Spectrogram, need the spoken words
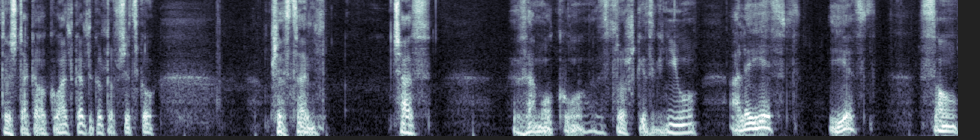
też taka okładka, tylko to wszystko przez ten czas zamokło, troszkę zgniło, ale jest, jest. Są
